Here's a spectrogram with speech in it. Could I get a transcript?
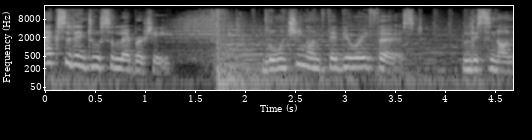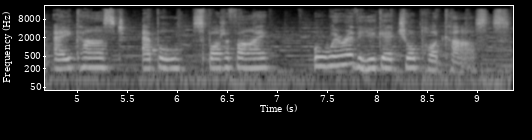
Accidental Celebrity. Launching on February 1st. Listen on Acast, Apple, Spotify, or wherever you get your podcasts.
